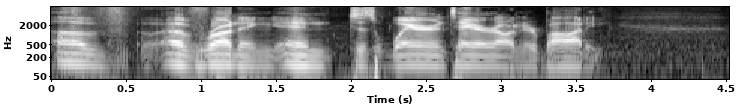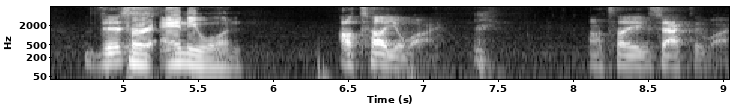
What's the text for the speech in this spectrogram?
of of running and just wear and tear on your body This for anyone. I'll tell you why. I'll tell you exactly why.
